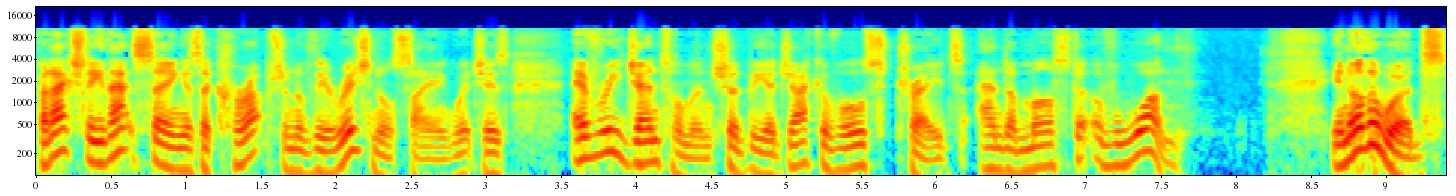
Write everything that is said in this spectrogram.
But actually, that saying is a corruption of the original saying, which is, every gentleman should be a jack of all trades and a master of one. In other words,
